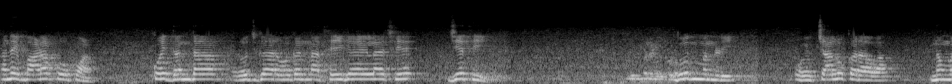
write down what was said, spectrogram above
અને બાળકો પણ કોઈ ધંધા રોજગાર વગરના થઈ ગયેલા છે. જેથી દૂધ મંડળી. ચાલુ કરાવવા નમ્ર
